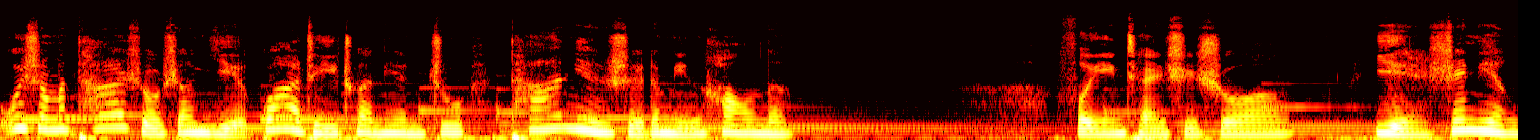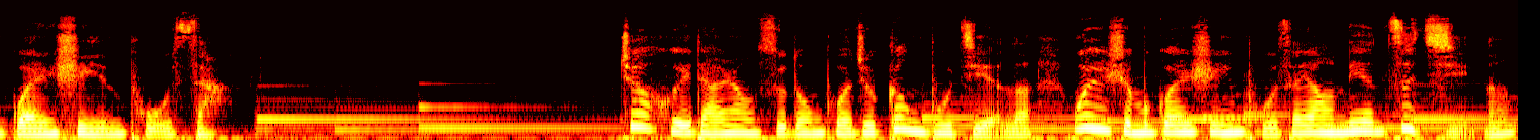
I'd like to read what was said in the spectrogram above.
为什么他手上也挂着一串念珠？他念谁的名号呢？佛音禅师说：“也是念观世音菩萨。”这回答让苏东坡就更不解了：为什么观世音菩萨要念自己呢？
